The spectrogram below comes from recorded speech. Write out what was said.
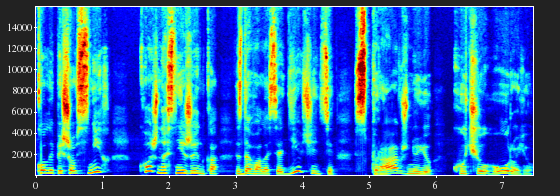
Коли пішов сніг, кожна сніжинка здавалася дівчинці справжньою кучугурою.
